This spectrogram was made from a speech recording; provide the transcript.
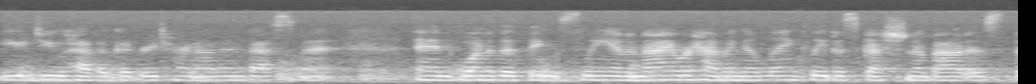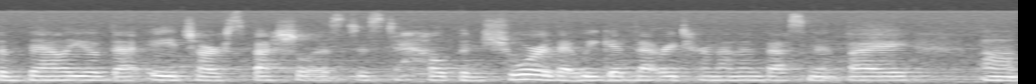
you do have a good return on investment. And one of the things Leanne and I were having a lengthy discussion about is the value of that HR specialist is to help ensure that we get that return on investment by um,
